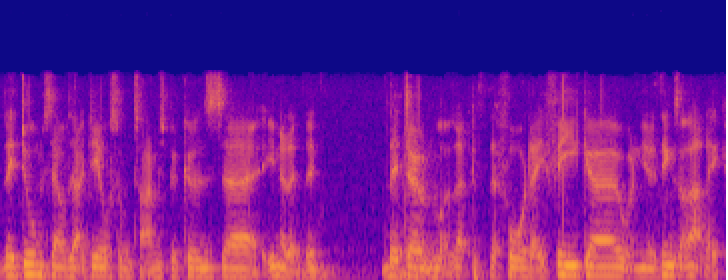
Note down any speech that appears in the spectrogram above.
they do themselves out of deal sometimes because uh, you know they they don't let the four day fee go and you know things like that. They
